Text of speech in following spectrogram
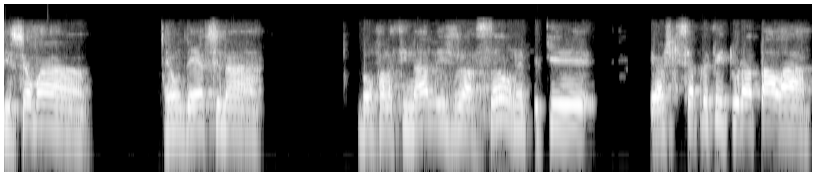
Isso é, uma, é um déficit na, vamos falar assim, na legislação, né, porque eu acho que se a prefeitura está lá,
